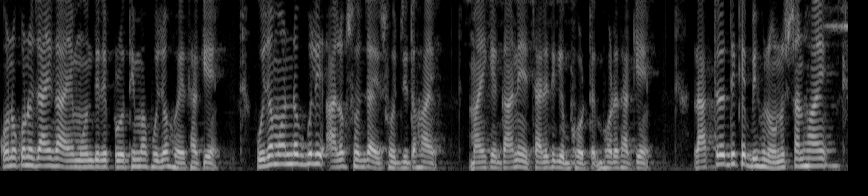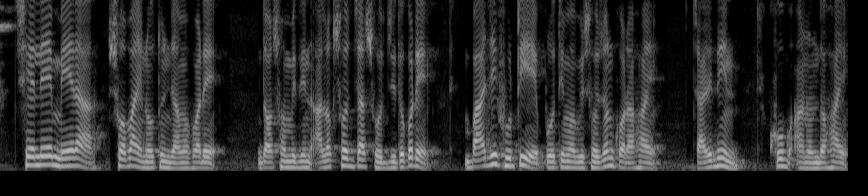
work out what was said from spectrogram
কোনো কোনো জায়গায় মন্দিরে প্রতিমা পুজো হয়ে থাকে। পূজা মণ্ডপগুলি আলোকসজ্জায় সজ্জিত হয়। মাইকে গানে চারিদিকে ভরতে, ভরে থাকে। রাত্রের দিকে বিভিন্ন অনুষ্ঠান হয়। ছেলে মেয়েরা সবাই নতুন জামা পরে। দশমী দিন আলোকসজ্জা সজ্জিত করে বাজি ফুটিয়ে প্রতিমা বিসর্জন করা হয়। চারিদিন খুব আনন্দ হয়।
